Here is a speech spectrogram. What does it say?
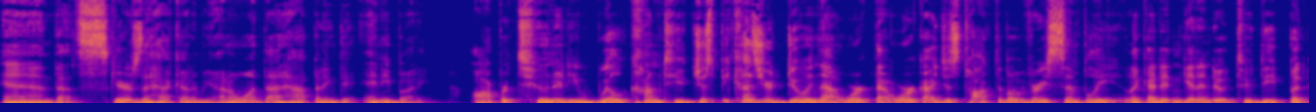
And that scares the heck out of me. I don't want that happening to anybody. Opportunity will come to you just because you're doing that work, that work I just talked about very simply. Like I didn't get into it too deep, but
